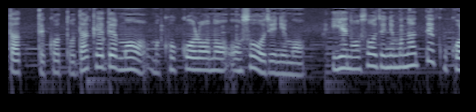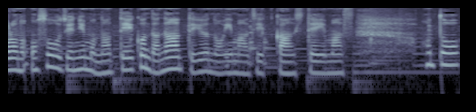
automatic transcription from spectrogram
たってことだけでも、まあ、心のお掃除にも家のお掃除にもなって心のお掃除にもなっていくんだなっていうのを今実感しています。本当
